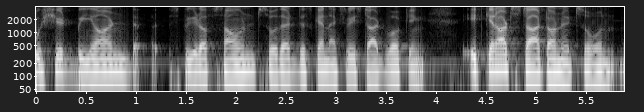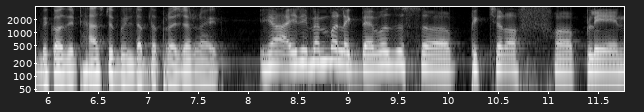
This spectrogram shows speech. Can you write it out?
push it beyond speed of sound so that this can actually start working it cannot start on its own because it has to build up the pressure right Yeah, I remember like there was this uh, picture of a plane,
